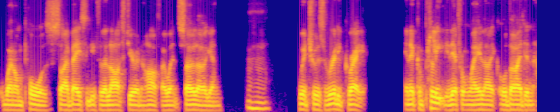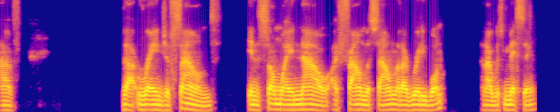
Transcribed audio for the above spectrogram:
went on pause. So I basically for the last year and a half I went solo again, hmm which was really great in a completely different way. Like although I didn't have that range of sound, in some way now I found the sound that I really want, and I was missing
